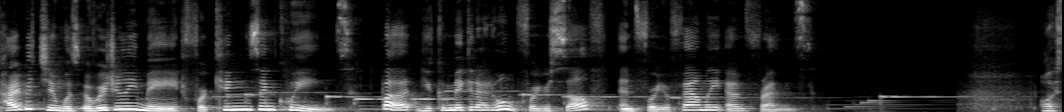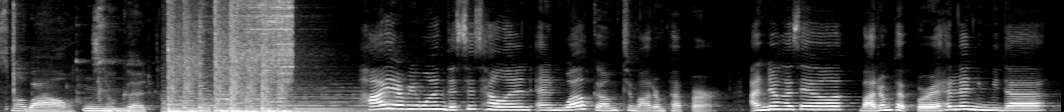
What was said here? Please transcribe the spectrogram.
Galbijjim was originally made for kings and queens, but you can make it at home for yourself and for your family and friends. Oh, it smells wow, mm. so good. Hi everyone, this is Helen and welcome to Modern Pepper. 안녕하세요. 모던 페퍼의 헬렌입니다.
